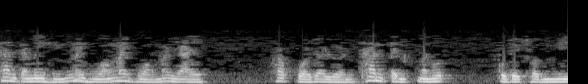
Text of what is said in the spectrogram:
ท่านจะไม่หึงไม่หวงไม่ห่วงไม่ใยครอบครัวเจริญท่านเป็นมนุษย์ปุถุชนมี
